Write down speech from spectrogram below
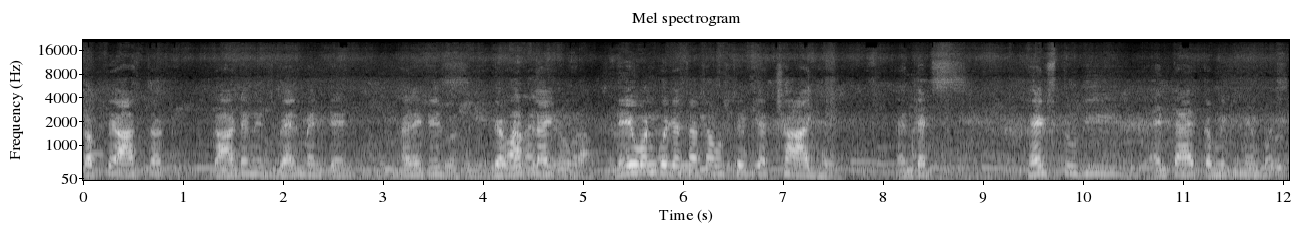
तब से आज तक garden is well maintain and it is develop like day one को जैसा था उससे भी अच्छा आज है। And that's thanks to the entire committee members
